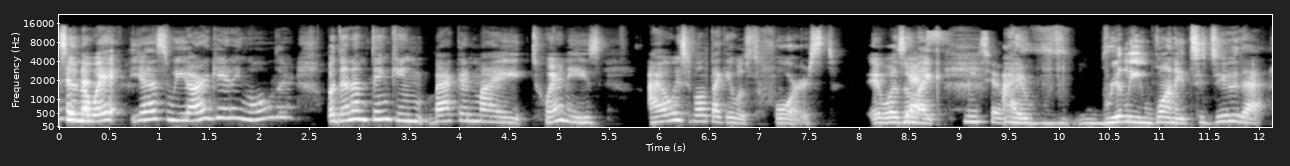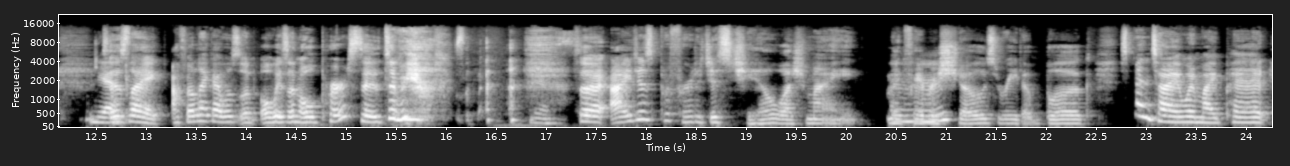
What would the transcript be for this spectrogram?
so in a way yes we are getting older but then i'm thinking back in my 20s i always felt like it was forced it wasn't Yes, like me too. I really wanted to do that so yeah. it's like I felt like I was an, always an old person, to be honest. Yes. So I just prefer to just chill, watch my my favorite Mhm. shows, read a book, spend time with my pet,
